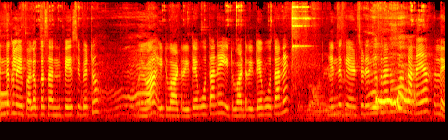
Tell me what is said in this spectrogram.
ఎందుకు లేపాలి? ఒక్కసారి ఫేస్ పెట్టు. ఇవా ఇటు వాటర్ ఇటే పోతానే ఇటు వాటర్ ఇటే పోతానే. ఎందుకు ఏడ్చుడు? ఎందుకు కన్నయ్య లే.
